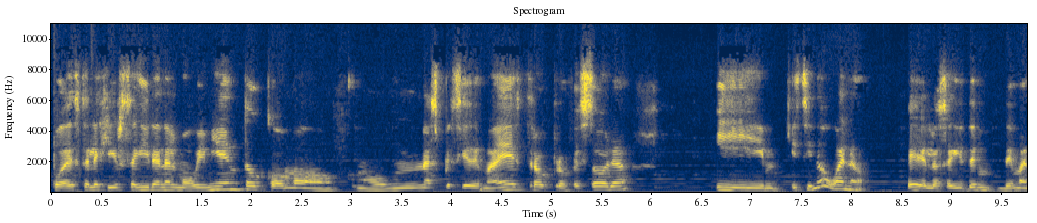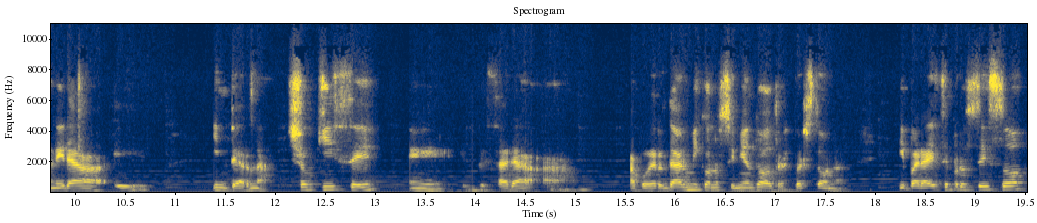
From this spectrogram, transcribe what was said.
puedes elegir seguir en el movimiento como, como una especie de maestra o profesora, y, y si no, bueno, eh, lo seguís de, manera eh, interna. Yo quise empezar a, a poder dar mi conocimiento a otras personas y para ese proceso,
